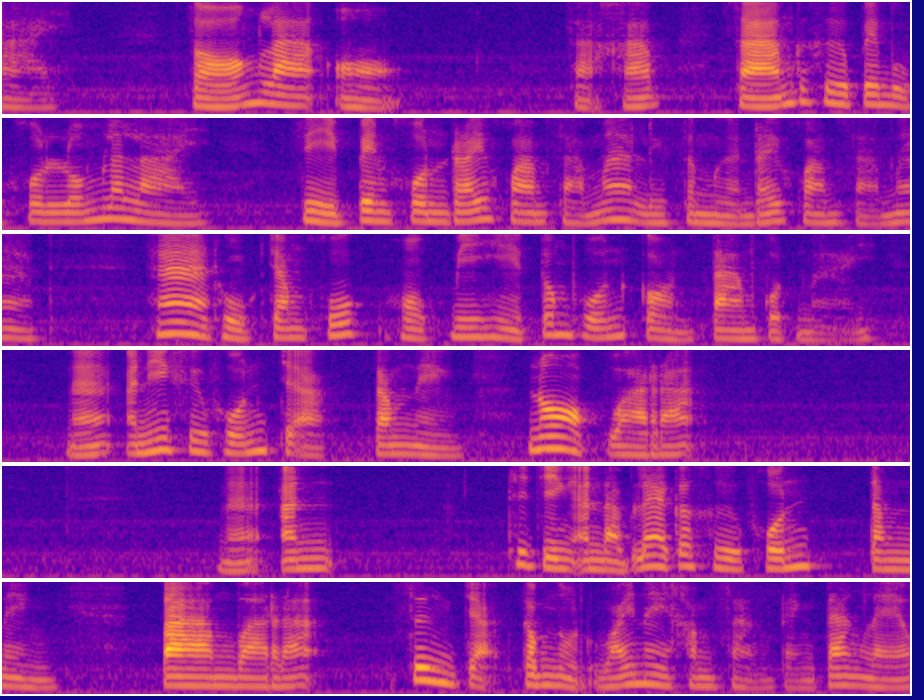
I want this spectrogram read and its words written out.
ตาย 2. ลาออกสครับ 3. ก็คือเป็นบุคคลล้มละลาย 4. เป็นคนไร้ความสามารถหรือเสมือนไร้ความสามารถ 5. ถูกจำคุก 6. มีเหตุต้องพ้นก่อนตามกฎหมายนะอันนี้คือพ้นจากตำแหน่งนอกวาระนะอันที่จริงอันดับแรกก็คือพ้นตำแหน่งตามวาระซึ่งจะกำหนดไว้ในคำสั่งแต่งตั้งแล้ว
